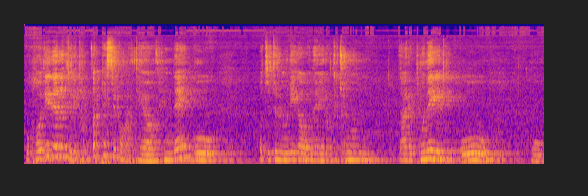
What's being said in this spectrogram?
뭐 버디들은 되게 답답했을 것 같아요. 근데 뭐 어쨌든 우리가 오늘 이렇게 좋은 날을 보내게 됐고 뭐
